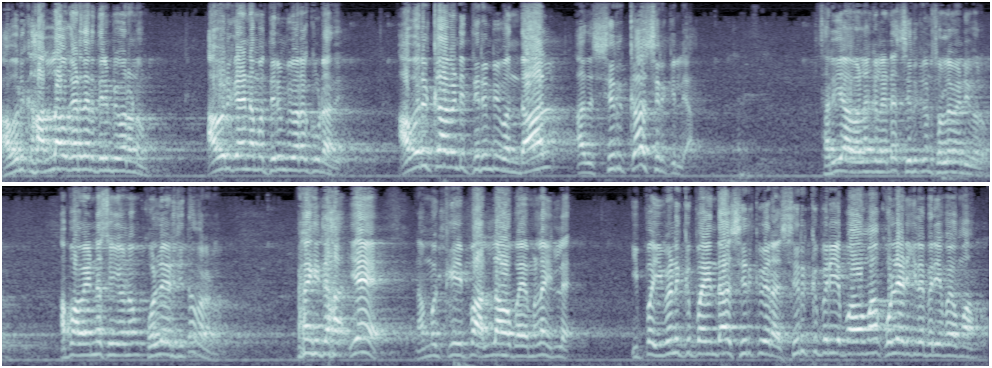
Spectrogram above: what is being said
அவருக்கு அல்லாவுக்காக தானே திரும்பி வரணும். அவருக்காக நம்ம திரும்பி வரக்கூடாது. அவருக்காக வேண்டி திரும்பி வந்தால் அது ஷிர்கா ஷிர்க் இல்லையா? சரியா விளங்கலைன்னா சிறுக்குன்னு சொல்ல வேண்டி வரும். அப்ப அவன் என்ன செய்யணும்? கொள்ளையடிச்சு தான் வரணும். விளங்கிட்டா? ஏன் நமக்கு இப்ப அல்லாஹ் பயமெல்லாம் இல்லை. இப்ப இவனுக்கு பயந்தா சிறுக்கு வேற. சிறுக்கு பெரிய பாவமா? கொள்ளையடிக்கிற பெரிய பாவமா?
